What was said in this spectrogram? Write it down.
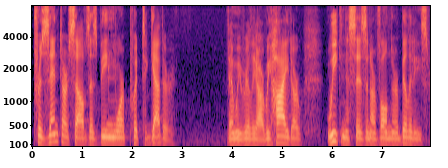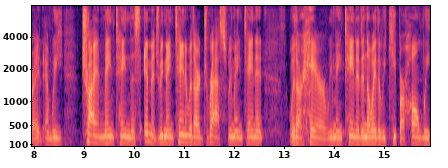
present ourselves as being more put together than we really are. We hide our weaknesses and our vulnerabilities, right? And we try and maintain this image. We maintain it with our dress, we maintain it with our hair, we maintain it in the way that we keep our home, we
